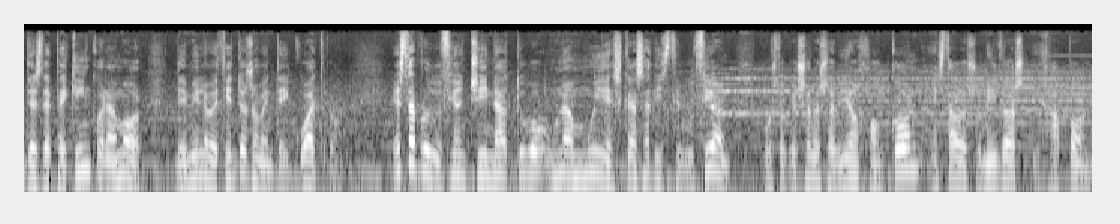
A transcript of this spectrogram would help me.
desde Pekín con Amor, de 1994. Esta producción china tuvo una muy escasa distribución, puesto que solo se vio en Hong Kong, Estados Unidos y Japón.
